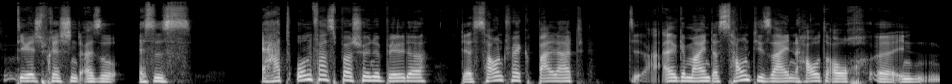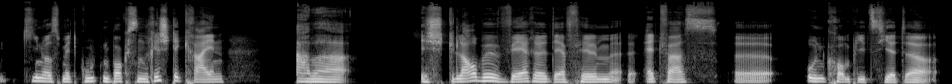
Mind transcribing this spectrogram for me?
Hm. Dementsprechend, also, es ist, er hat unfassbar schöne Bilder, der Soundtrack ballert, allgemein das Sounddesign haut auch äh, in Kinos mit guten Boxen richtig rein. Aber ich glaube, wäre der Film äh, etwas äh, unkomplizierter,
